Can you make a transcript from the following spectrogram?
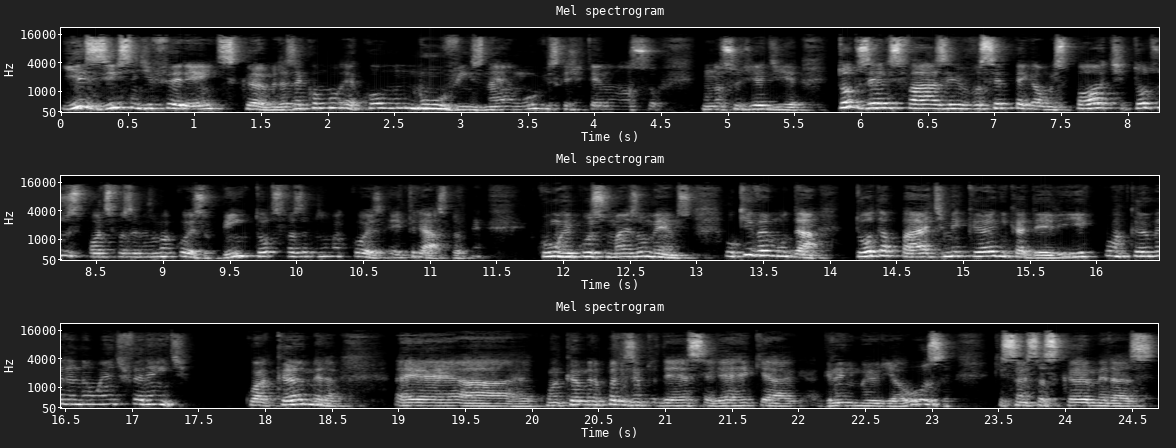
E existem diferentes câmeras, é como, é como movies, né? Movies que a gente tem no nosso, no nosso dia a dia. Todos eles fazem, você pegar um spot, todos os spots fazem a mesma coisa. O BIM, todos fazem a mesma coisa, entre aspas, né? com um recurso mais ou menos. O que vai mudar? Toda a parte mecânica dele. E com a câmera não é diferente. Com a câmera, é, a, com a câmera, por exemplo, DSLR, que a grande maioria usa, que são essas câmeras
